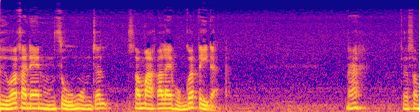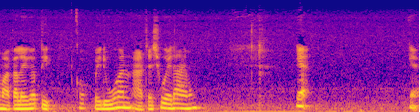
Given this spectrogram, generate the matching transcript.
ถือว่าคะแนนผมสูง ผมจะสมัครอะไรผมก็ติดอะนะ จะสมัครอะไรก็ติด ก็ไปดูมันอาจจะช่วยได้มั้งเนี่ยเนี่ย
